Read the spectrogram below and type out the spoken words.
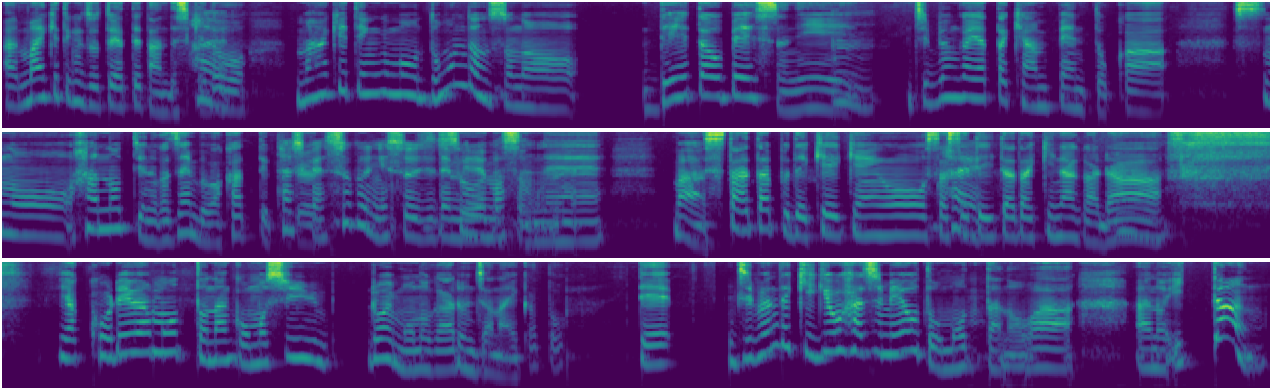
あマーケティングずっとやってたんですけど、はマーケティングもどんどんそのデータをベースにうん。自分がやったキャンペーンとかその反応っていうのが全部分かってくる。確かにすぐに数字で見れますもんね。ね。まあスタートアップで経験をさせていただきながら、はいうん。いやこれはもっとなんか面白いものがあるんじゃないかと。で自分で起業を始めようと思ったのはあの一旦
